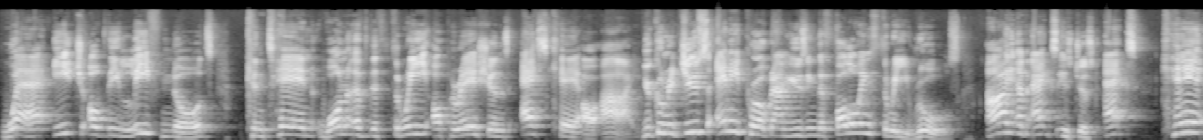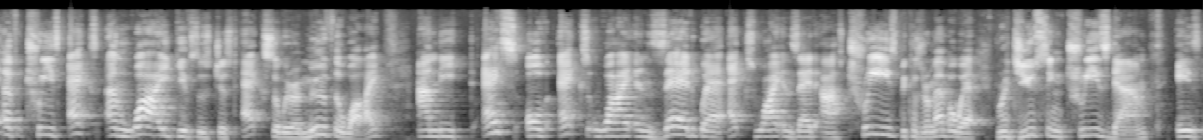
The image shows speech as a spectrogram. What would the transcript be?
where each of the leaf nodes contain one of the three operations sk or i. You can reduce any program using the following three rules. i of x is just x, k of trees x and y gives us just x, so we remove the y, and the s of x, y, and z, where x, y, and z are trees, because remember we're reducing trees down, is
